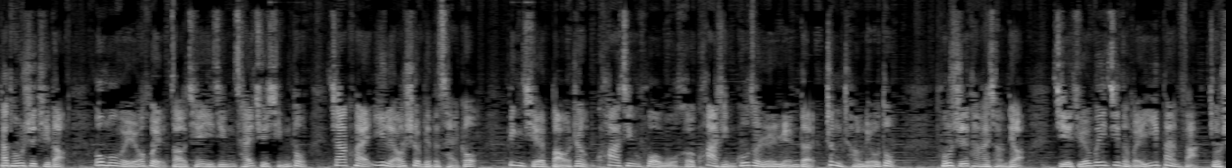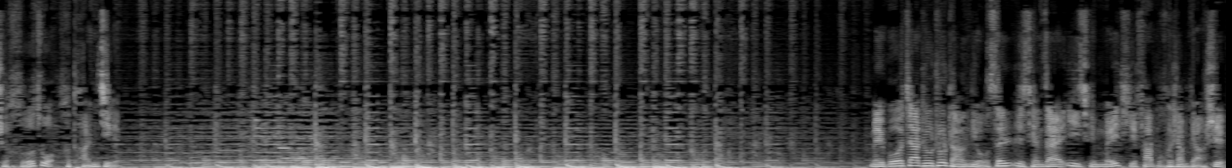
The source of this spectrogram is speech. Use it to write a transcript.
他同时提到，欧盟委员会早前已经采取行动，加快医疗设备的采购，并且保证跨境货物和跨境工作人员的正常流动。同时，他还强调，解决危机的唯一办法就是合作和团结。美国加州州长纽森日前在疫情媒体发布会上表示，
